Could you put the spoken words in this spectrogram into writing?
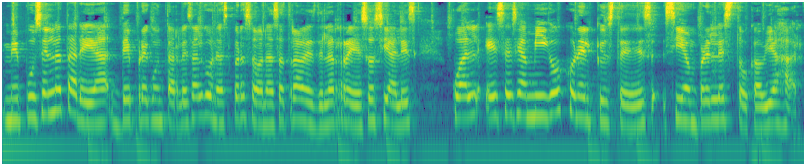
Me puse en la tarea de preguntarles a algunas personas a través de las redes sociales cuál es ese amigo con el que ustedes siempre les toca viajar.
